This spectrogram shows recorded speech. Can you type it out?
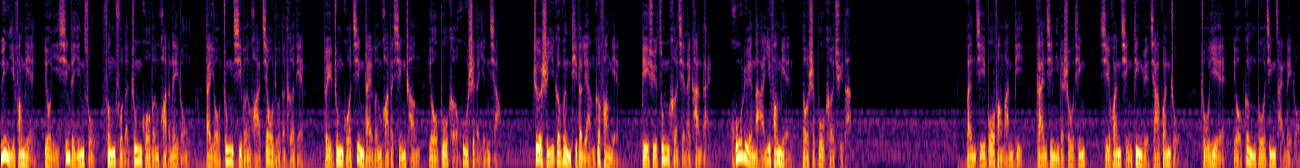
另一方面，又以新的因素丰富了中国文化的内容，带有中西文化交流的特点，对中国近代文化的形成有不可忽视的影响。这是一个问题的两个方面，必须综合起来看待，忽略哪一方面都是不可取的。本集播放完毕，感谢您的收听，喜欢请订阅加关注，主页有更多精彩内容。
